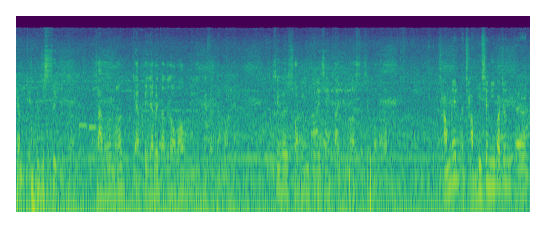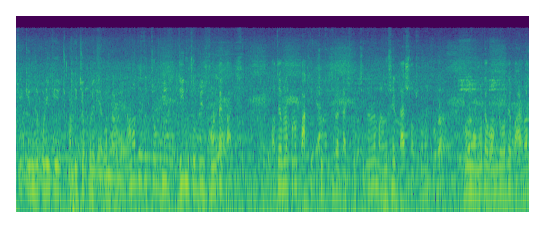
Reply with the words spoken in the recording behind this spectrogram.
ক্যাম্পে? নিশ্চয়ই যেতে হবে। সাধারণ মানুষ ক্যাম্পে যাবে তাদের অভাব অভিযোগ যেটা জানাবে সেইভাবে শর্টিং করে সেই কাজগুলো আস্তে আস্তে করা হবে। সামনের ছাব্বিশে নির্বাচন কি কেন্দ্র করে কি পাখির চোখ করে কীরকম ধরনের? আমাদের তো চব্বিশ দিন চব্বিশ ঘণ্টা কাজ। অতএব আমরা কোনো পাখির চোখ হিসেবে কাজ করছি না। আমরা মানুষের কাজ সবসময় করে এবং মমতা বন্দ্যোপাধ্যায় বারবার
